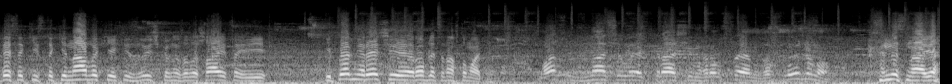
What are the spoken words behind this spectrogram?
десь якісь такі навики, якісь звички вони залишаються і, і певні речі робляться на автоматі. Вас відзначили як кращим гравцем заслужено. Не знаю, я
